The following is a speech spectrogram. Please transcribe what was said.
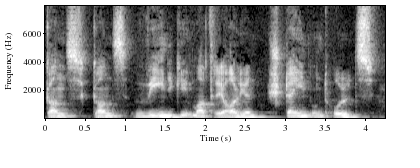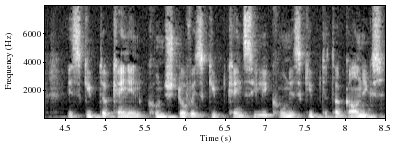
ganz, ganz wenige Materialien, Stein und Holz. Es gibt da keinen Kunststoff, es gibt kein Silikon, es gibt da gar nichts.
